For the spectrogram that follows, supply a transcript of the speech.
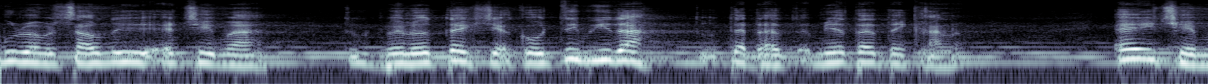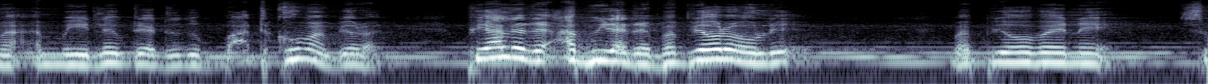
မူရမဆောင်သေးအချိန်မှာသူဘယ်လိုတက်ချက်ကိုသိပြီးသားသူတက်တာအမြဲတမ်းသိခံလို့အဲ့ဒီအချိန်မှာအမေလှုပ်တဲ့သူသူဘာတစ်ခုမှပြောတော့ဖျားလက်တဲ့အပ်ပြီးလိုက်တယ်မပြောတော့ဘူးလေမပြောဘဲနဲ့ဆူ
